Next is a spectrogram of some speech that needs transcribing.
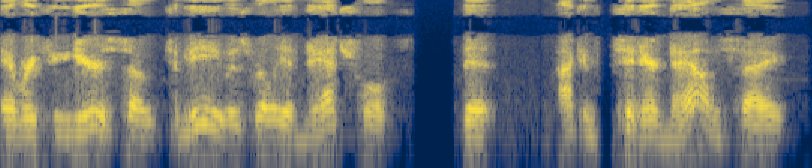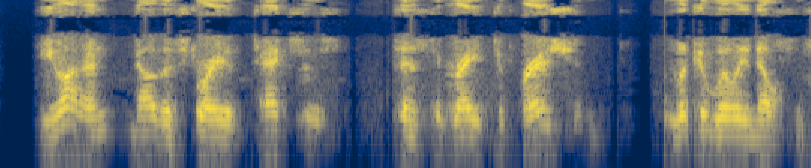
every few years. So to me, it was really a natural that I can sit here now and say, you want to know the story of Texas since the Great Depression. Look at Willie Nelson's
